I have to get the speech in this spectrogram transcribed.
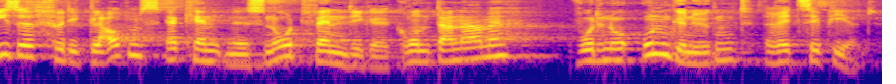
Diese für die Glaubenserkenntnis notwendige Grundannahme wurde nur ungenügend rezipiert.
